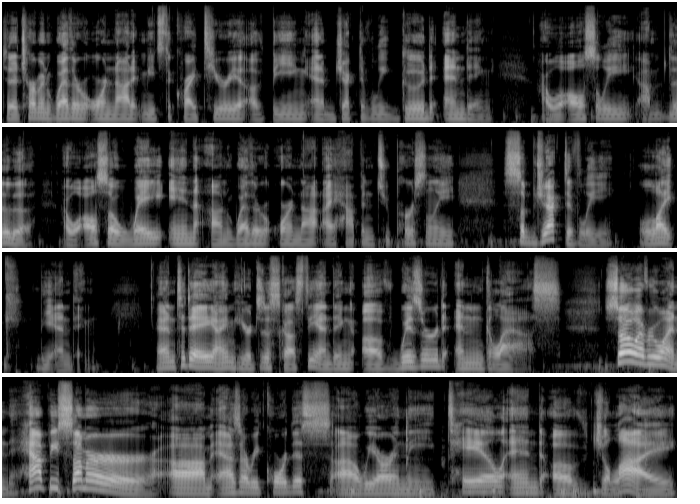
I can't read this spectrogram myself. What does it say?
to determine whether or not it meets the criteria of being an objectively good ending. I will also um, I will also weigh in on whether or not I happen to personally, subjectively like the ending. And today I am here to discuss the ending of Wizard and Glass. So, everyone, happy summer! Um, as I record this, uh, we are in the tail end of July,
